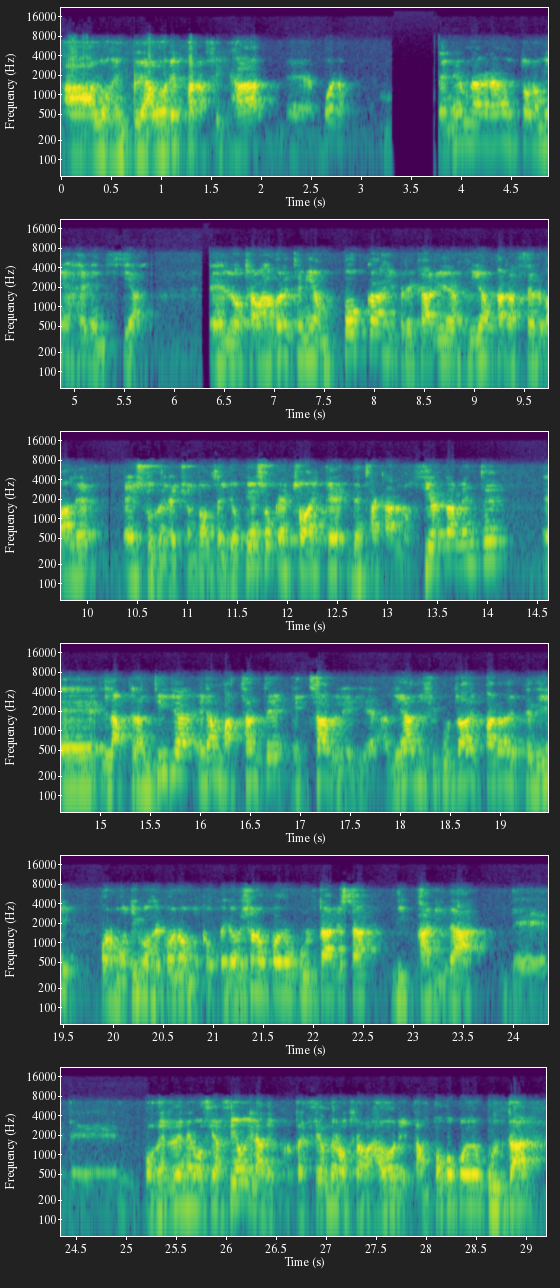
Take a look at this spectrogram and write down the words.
a los empleadores para fijar, bueno, tener una gran autonomía gerencial. Eh, los trabajadores tenían pocas y precarias vías para hacer valer eh, su derecho. Entonces, yo pienso que esto hay que destacarlo. Ciertamente, eh, las plantillas eran bastante estables y había dificultades para despedir por motivos económicos, pero eso no puede ocultar esa disparidad de, poder de negociación y la desprotección de los trabajadores. Tampoco puede ocultar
